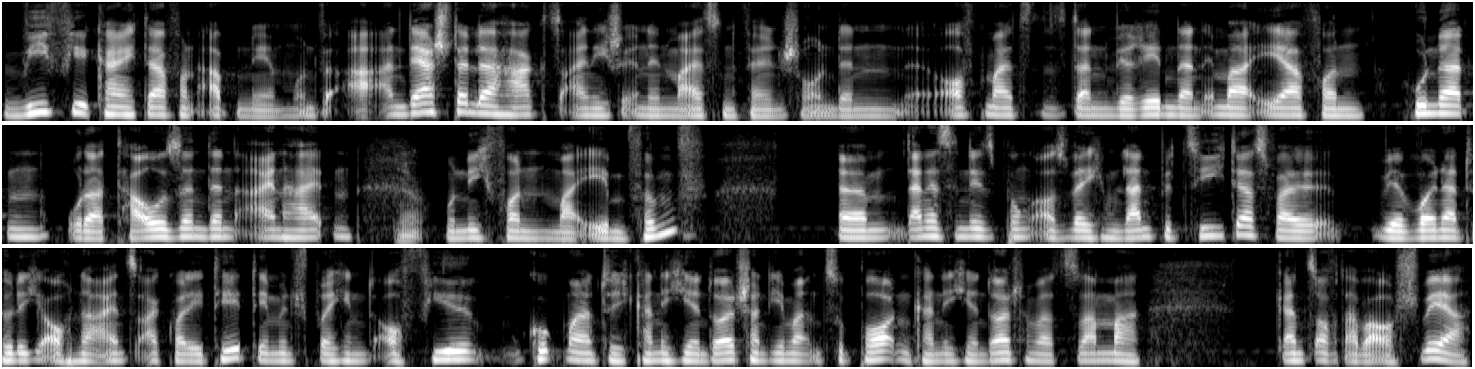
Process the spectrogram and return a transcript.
Wie viel kann ich davon abnehmen? Und an der Stelle hakt es eigentlich in den meisten Fällen schon, denn oftmals ist es dann, wir reden dann immer eher von Hunderten oder Tausenden Einheiten Ja. und nicht von mal eben fünf. Ähm, dann ist der nächste Punkt, aus welchem Land beziehe ich das, weil wir wollen natürlich auch eine 1A-Qualität, dementsprechend auch viel, guckt man natürlich, kann ich hier in Deutschland jemanden supporten, kann ich hier in Deutschland was zusammen machen, ganz oft aber auch schwer.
